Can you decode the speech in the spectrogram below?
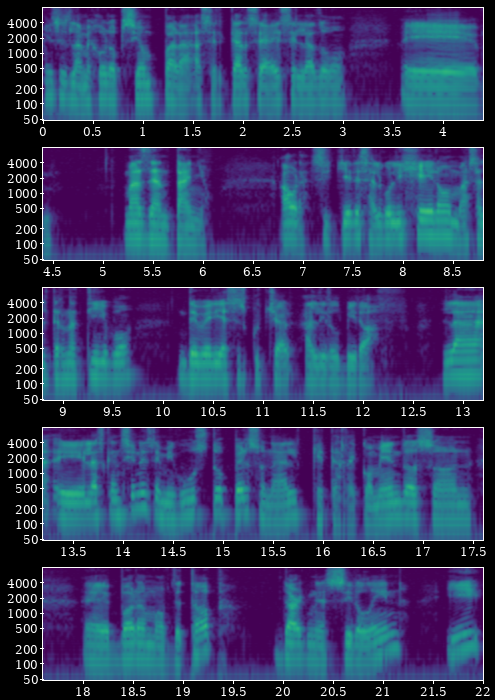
Esa es la mejor opción para acercarse a ese lado eh, más de antaño. Ahora, si quieres algo ligero, más alternativo, deberías escuchar A Little Bit Off. Eh, las canciones de mi gusto personal que te recomiendo son eh, Bottom of the Top, Darkness Settle In y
